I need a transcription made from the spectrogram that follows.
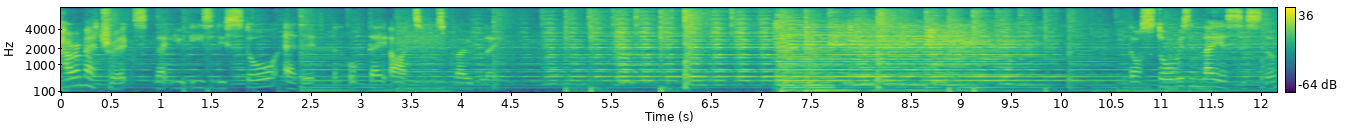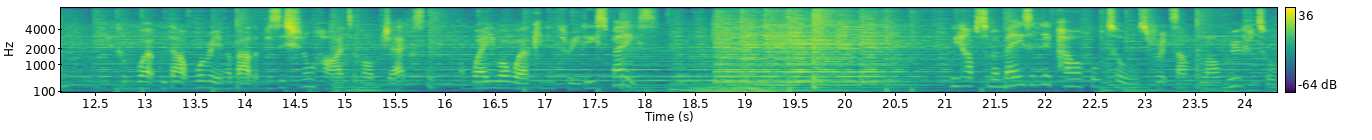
Parametrics let you easily store, edit and update items globally. With our Stories in Layers system, you can work without worrying about the positional height of objects and where you are working in 3D space. We have some amazingly powerful tools, for example our roof tool.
